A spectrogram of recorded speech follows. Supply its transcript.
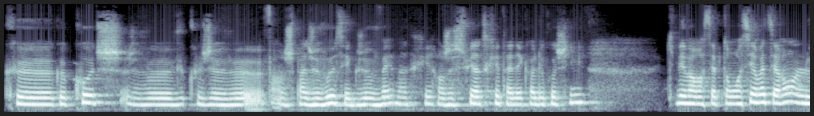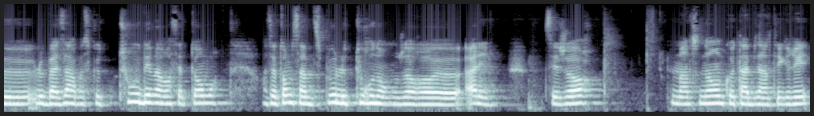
que, que coach. Je veux, vu que je veux, enfin, je pas je veux, c'est que je vais m'inscrire. je suis inscrite à une école de coaching qui démarre en septembre aussi. En fait, c'est vraiment le, le bazar parce que tout démarre en septembre. En septembre, c'est un petit peu le tournant. Genre, euh, allez, c'est genre, maintenant que t'as bien intégré,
